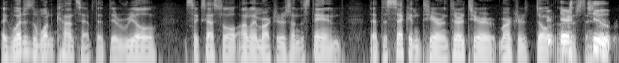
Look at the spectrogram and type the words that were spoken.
Like, what is the one concept that the real successful online marketers understand that the second tier and third tier marketers don't There's understand? two.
